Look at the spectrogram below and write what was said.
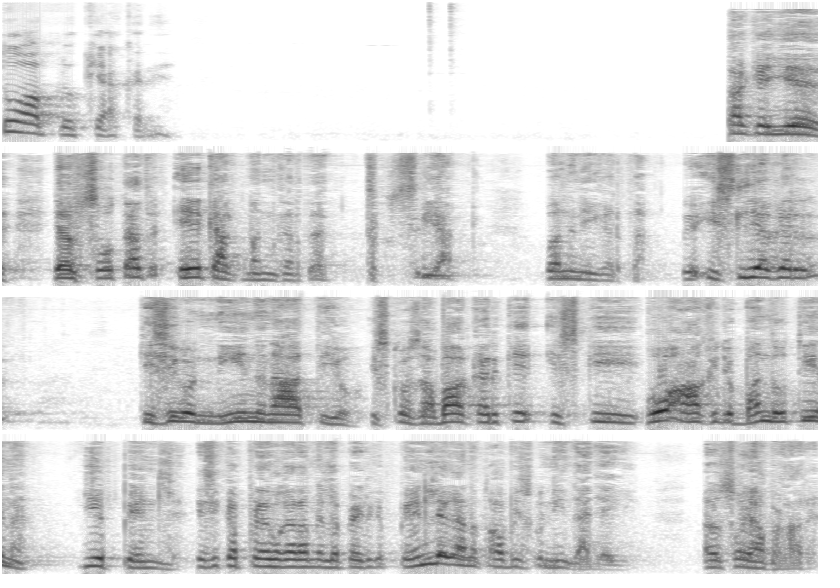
तो आप लोग क्या करें? कि ये जब सोता है तो एक आँख बंद करता है, दूसरी आँख बंद नहीं करता। तो इसलिए अगर किसी को नींद ना आती हो, इसको जबा करके इसकी वो आँख जो बंद होती है ना, ये पहन ले। किसी कपड़े वगैरह में लपेट के पहन लेगा ना तो अब इसको नींद आ जाएगी। अब सोया पड़ा रहे।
